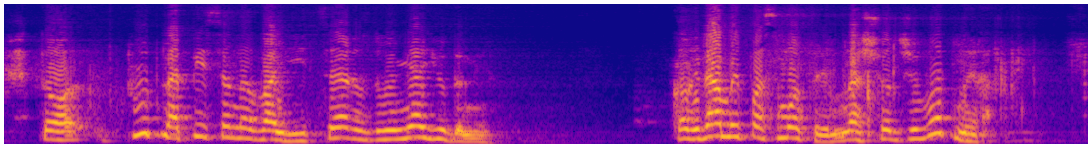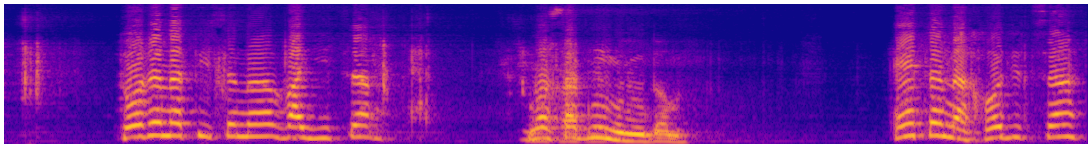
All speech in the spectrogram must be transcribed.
что тут написано «Ваицер» с двумя юдами – когда мы посмотрим насчет животных, тоже написано «воится», но с одним юдом. Это находится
